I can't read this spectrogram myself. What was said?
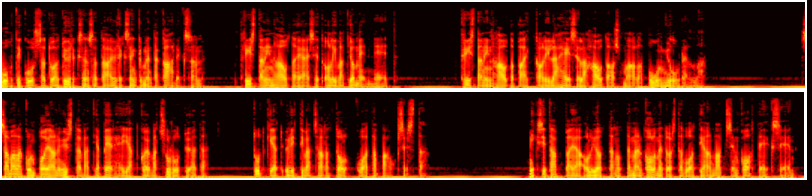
Huhtikuussa 1998 Tristanin hautajaiset olivat jo menneet. Tristanin hautapaikka oli läheisellä hautausmaalla puun juurella. Samalla kun pojan ystävät ja perhe jatkoivat surutyötä, tutkijat yrittivät saada tolkkua tapauksesta. Miksi tappaja oli ottanut tämän 13-vuotiaan lapsen kohteekseen –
